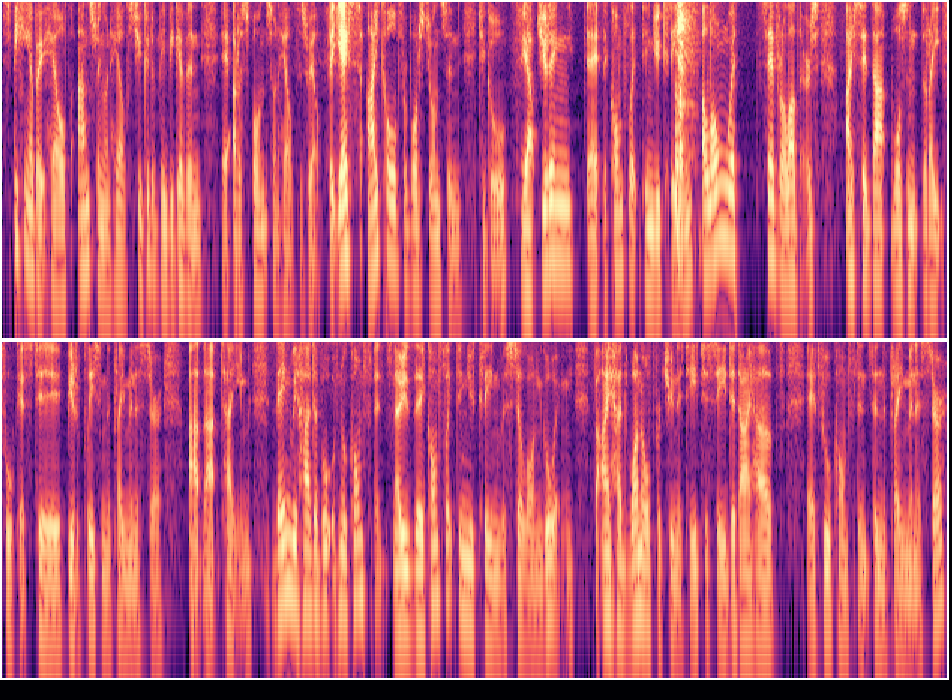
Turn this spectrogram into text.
speaking about health, answering on health, she could have maybe given uh, a response on health as well. But yes, I called for Boris Johnson to go yep. during uh, the conflict in Ukraine, along with several others, I said that wasn't the right focus to be replacing the Prime Minister at that time. Then we had a vote of no confidence. Now, the conflict in Ukraine was still ongoing, but I had one opportunity to say, did I have uh, full confidence in the Prime Minister?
